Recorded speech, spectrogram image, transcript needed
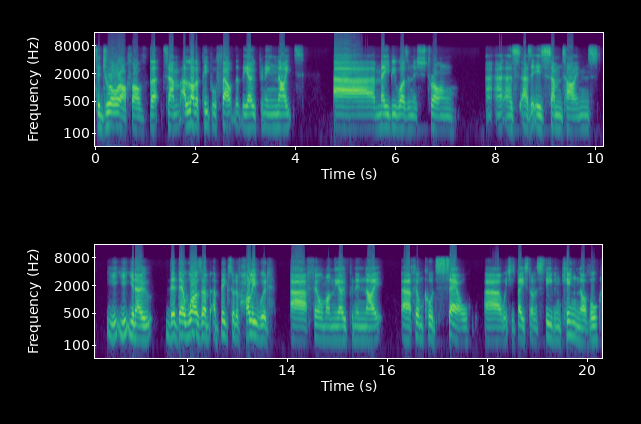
to draw off of, but um, a lot of people felt that the opening night uh, maybe wasn't as strong as as it is sometimes. You, you, know, there, there was a, a, big sort of Hollywood uh, film on the opening night, a film called Cell, uh, which is based on a Stephen King novel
